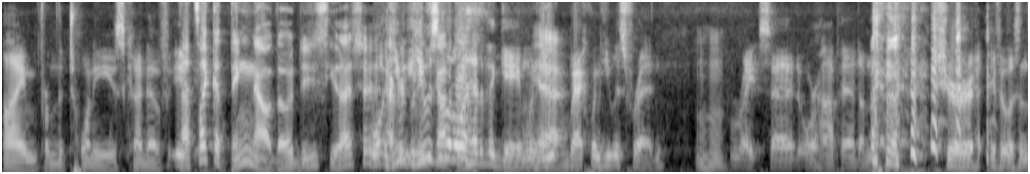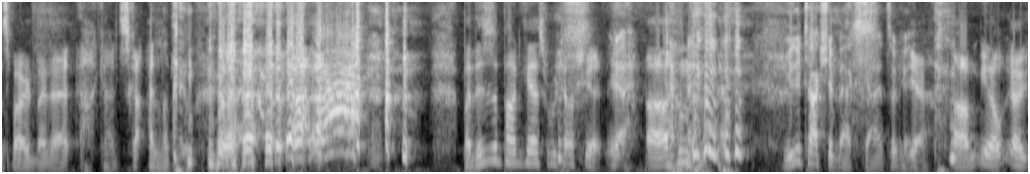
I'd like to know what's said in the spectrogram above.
I'm from the 20s kind of. It- That's like a thing now, though. Did you see that shit? well, he, he Everybody's was a got little these- ahead of the game when Yeah. he back when he was Fred. Right said or Hophead. I'm not sure if it was inspired by that. Oh God, Scott, I love you. but this is a podcast where we talk shit. Yeah. you can talk shit back, Scott. It's okay. Yeah. Um, you know, uh,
